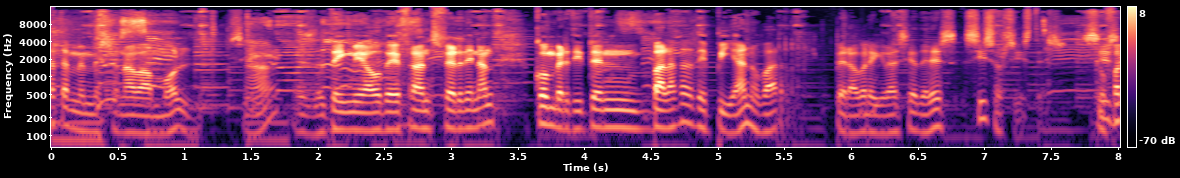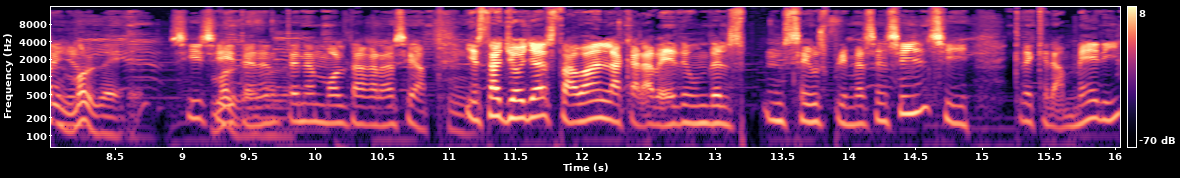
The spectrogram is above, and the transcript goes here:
No. Esta també me sonava molt. Sí. Eh? És de Take Me Out de Franz Ferdinand, convertit en balada de piano bar. per obra i gràcia de les Scissor Sisters, que Sí, ho fan senyor. molt bé. Eh? Sí, sí, Molt bé, tenen, molt bé. tenen molta gràcia. Mm. I esta joia estava en la cara B d'un dels seus primers senzills, i crec que era Mary,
